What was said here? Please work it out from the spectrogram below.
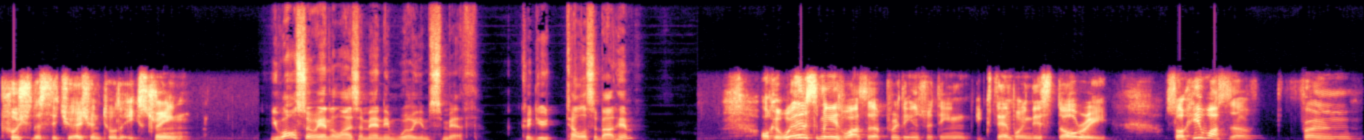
pushed the situation to the extreme. You also analyze a man named William Smith. Could you tell us about him? Okay, William Smith was a pretty interesting example in this story. So he was a firm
